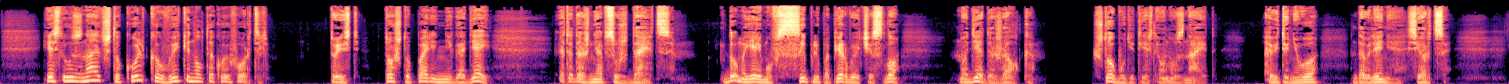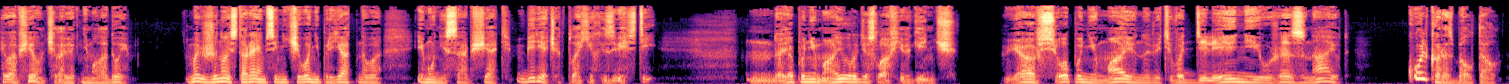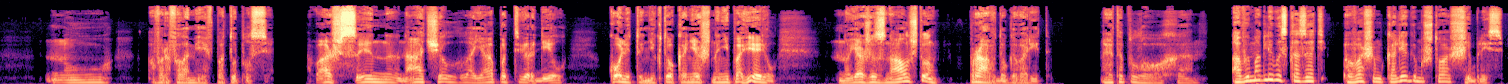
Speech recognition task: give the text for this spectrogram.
если узнает, что Колька выкинул такой фортель? То есть то, что парень негодяй, это даже не обсуждается. Дома я ему всыплю по первое число, но деда жалко. Что будет, если он узнает? А ведь у него давление, сердце. И вообще он человек немолодой. Мы с женой стараемся ничего неприятного ему не сообщать, беречь от плохих известий. — Да я понимаю, Радислав Евгеньевич, я все понимаю, но ведь в отделении уже знают. Колька разболтал. Ну, Варфоломеев потупился. Ваш сын начал, а я подтвердил. Коле-то никто, конечно, не поверил, но я же знал, что он правду говорит. Это плохо. А вы могли бы сказать вашим коллегам, что ошиблись?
